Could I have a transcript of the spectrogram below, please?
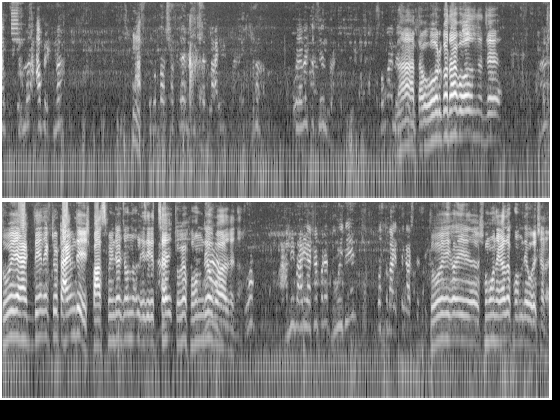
কিছু বাড়ি বাড়ি এগুলো আবেগ না বাস্তবতার সাথে মানুষের লাইফ ওইভাবে চেঞ্জ হয় না তা ওর কথা বল যে তুই একদিন একটু টাইম দিস পাঁচ মিনিটের জন্য নিজের ইচ্ছায় তোকে ফোন দিয়েও। পাওয়া যায় না। আমি বাড়ি আসার পরে দুই দিন বাড়ির থেকে আসতেছি। তুই ওই সুমন এগাতে ফোন দিয়ে বলছে না।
